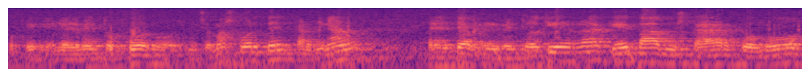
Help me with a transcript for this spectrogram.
Porque el elemento fuego es mucho más fuerte, cardinal, frente a un elemento tierra que va a buscar cómo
